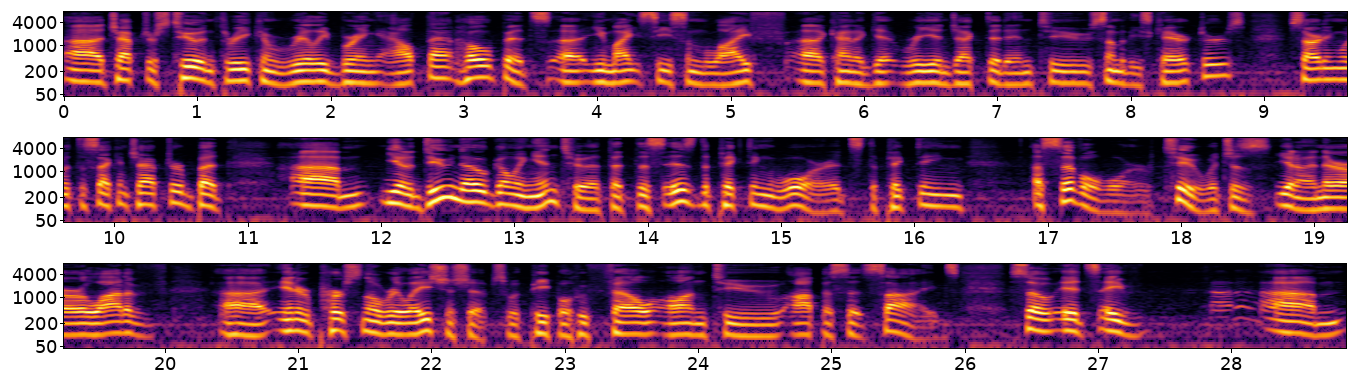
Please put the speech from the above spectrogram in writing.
uh, chapters two and three can really bring out that hope. It's uh, you might see some life uh, kind of get re-injected into some of these characters, starting with the second chapter. But um, you know, do know going into it that this is depicting war. It's depicting a civil war too, which is you know, and there are a lot of uh, interpersonal relationships with people who fell onto opposite sides. So it's a, um,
